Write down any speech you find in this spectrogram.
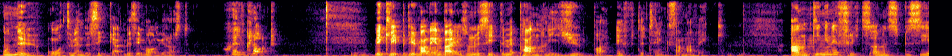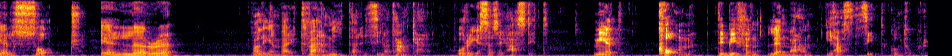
Och nu återvänder Sickan med sin vanliga röst. Självklart. Vi klipper till Wallenberg som nu sitter med pannan i djupa eftertänksamma veck. Antingen är Fritz av en speciell sort eller eh, Wallenberg tvärnitar i sina tankar och reser sig hastigt. Med ett kom till biffen lämnar han i hast sitt kontor.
